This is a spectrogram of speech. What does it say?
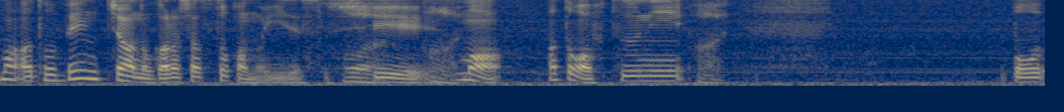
まあアドベンチャーの柄シャツとかもいいですし、はいはい。まああとは普通にはボー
